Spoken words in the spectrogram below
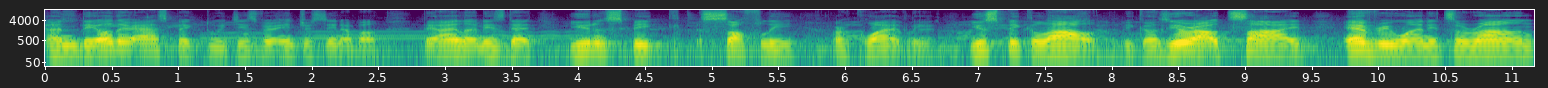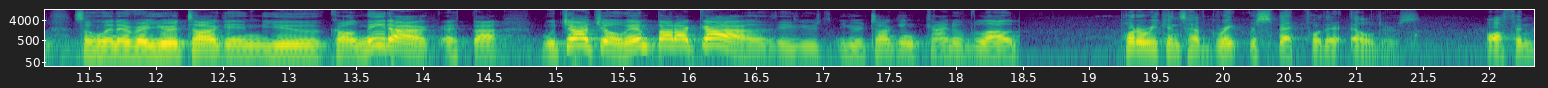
And the other aspect which is very interesting about the island is that you don't speak softly or quietly. You speak loud because you're outside, everyone it's around. So whenever you're talking, you call, mira, esta muchacho, ven para acá. You're talking kind of loud. Puerto Ricans have great respect for their elders. Often,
